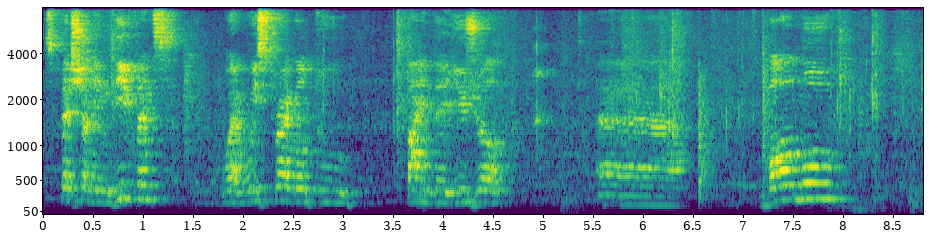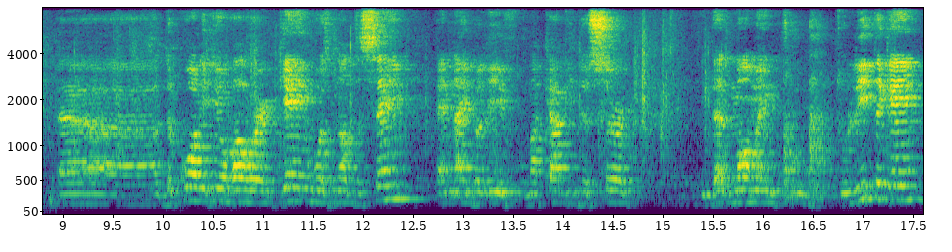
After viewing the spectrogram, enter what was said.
especially in defense, where we struggle to find the usual uh, ball move. Uh, the quality of our game was not the same, and I believe Maccabi deserved in that moment to, to lead the game.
